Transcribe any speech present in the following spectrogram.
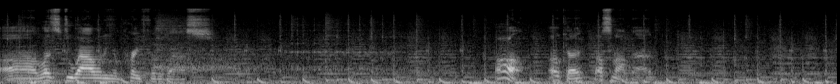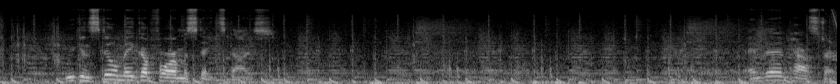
Uh, let's duality and pray for the best. Oh, okay. That's not bad. We can still make up for our mistakes, guys. and then pass turn.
